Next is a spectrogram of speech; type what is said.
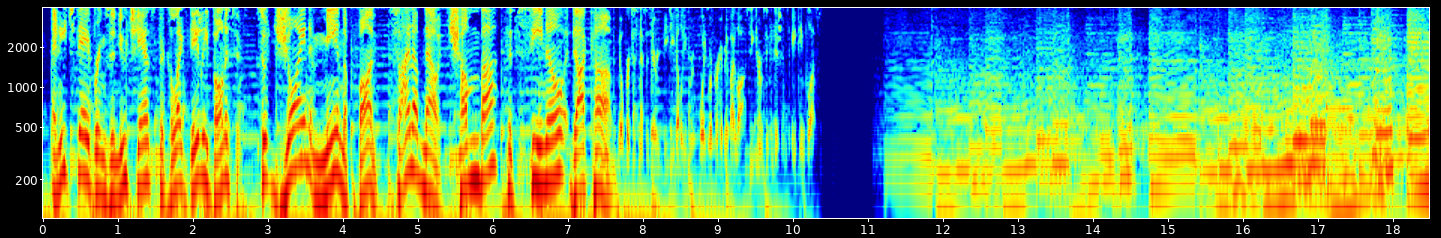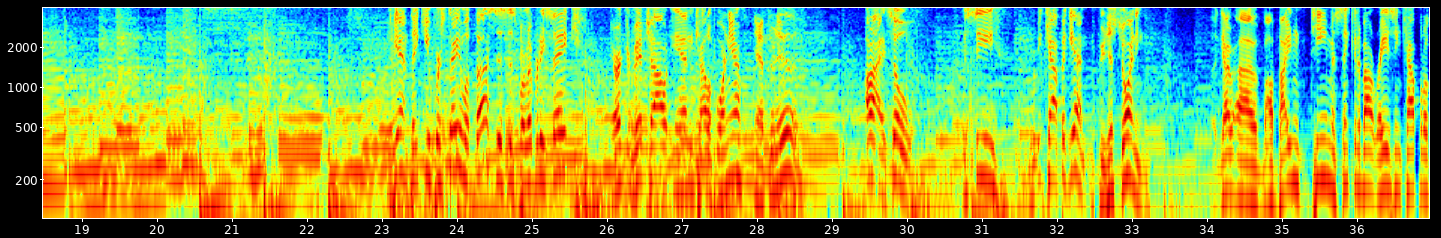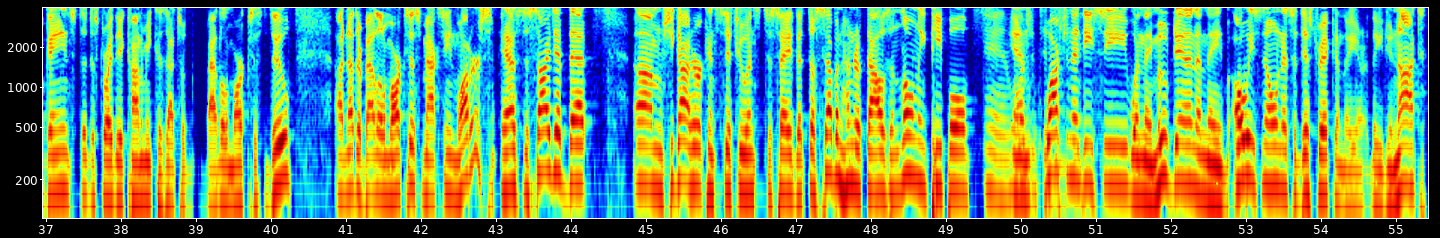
and each day brings a new chance to collect daily bonuses. So join me in the fun. Sign up now at ChumbaCasino.com. No purchase necessary. VGW Group. Void were prohibited by law. See terms and conditions. 18 plus. Again, thank you for staying with us. This is For Liberty's Sake. Eric and Rich out in California. Afternoon. All right, so we see recap again. If you're just joining, uh, a Biden team is thinking about raising capital gains to destroy the economy because that's what bad little Marxists do. Another bad little Marxist, Maxine Waters, has decided that um, she got her constituents to say that the 700,000 lonely people In in Washington, Washington, D.C., when they moved in and they've always known it's a district and they, are, they do not,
